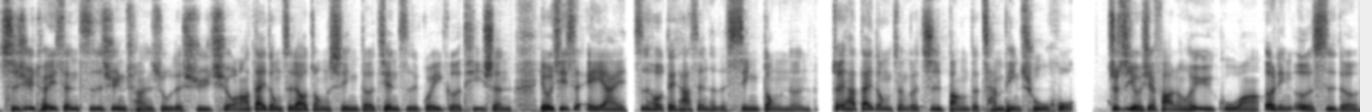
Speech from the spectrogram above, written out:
持续推升资讯传输的需求，然后带动资料中心的建制规格提升，尤其是 AI 之后 data center 的新动能，所以它带动整个智邦的产品出货。就是有些法人会预估啊，二零二四的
